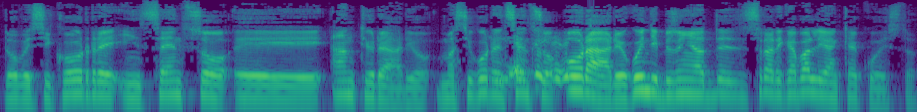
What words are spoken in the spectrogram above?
dove si corre in senso eh, antiorario, ma si corre in senso orario, quindi bisogna addestrare i cavalli anche a questo.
